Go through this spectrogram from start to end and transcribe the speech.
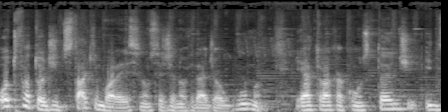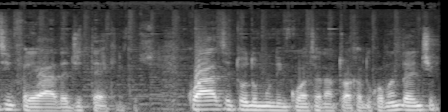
Outro fator de destaque, embora esse não seja novidade alguma, é a troca constante e desenfreada de técnicos. Quase todo mundo encontra na troca do comandante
